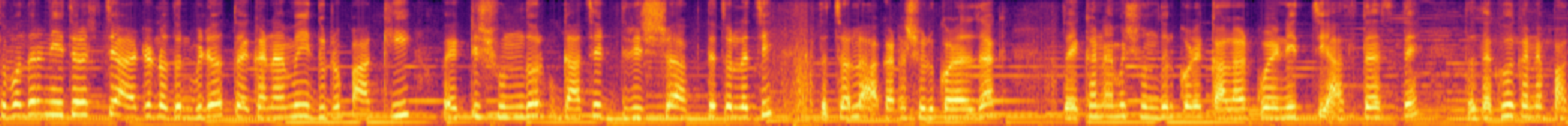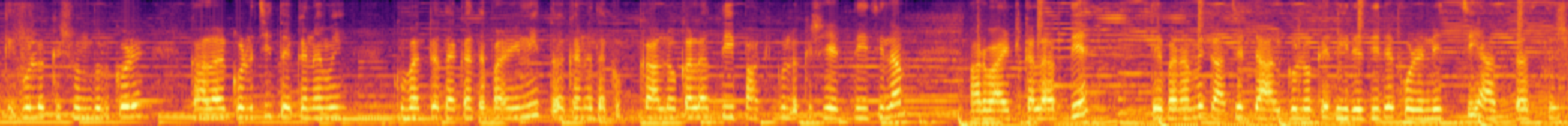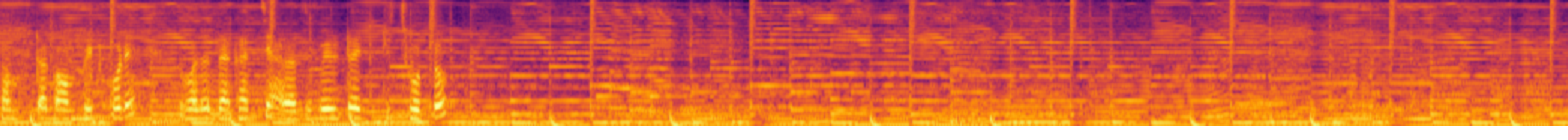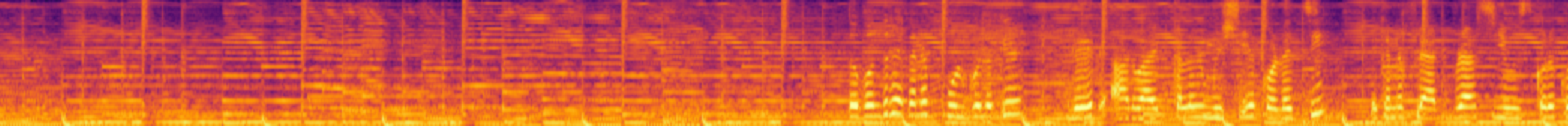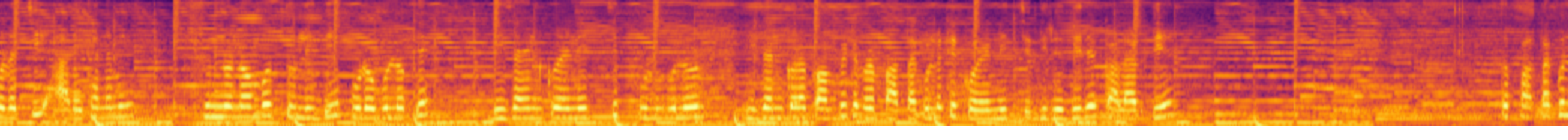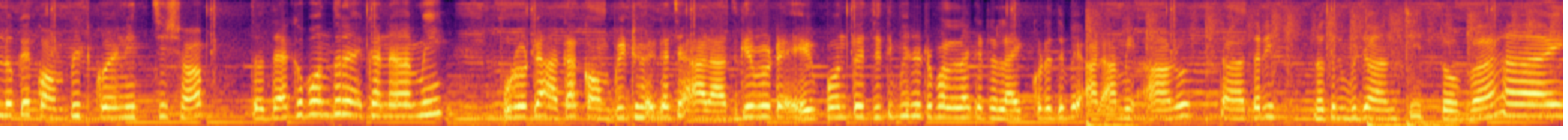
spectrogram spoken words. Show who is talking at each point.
Speaker 1: তো বন্ধুরা নিয়ে চলে এসেছি আর একটা নতুন ভিডিও তো এখানে আমি দুটো পাখি ও একটি সুন্দর গাছের দৃশ্য আঁকতে চলেছি। তো চলো আঁকাটা শুরু করা যাক। তো এখানে আমি সুন্দর করে কালার করে নিচ্ছি আস্তে আস্তে। তো দেখো এখানে পাখিগুলোকে সুন্দর করে কালার করেছি। তো এখানে আমি খুব একটা দেখাতে পারিনি। তো এখানে দেখো কালো কালার দিয়ে পাখিগুলোকে শেড দিয়েছিলাম। আর হোয়াইট কালার দিয়ে। এবার আমি গাছের ডালগুলোকে ধীরে ধীরে করে নিচ্ছি, আস্তে আস্তে সবটা কমপ্লিট করে তোমাদের দেখাচ্ছি। আর আজ ভিডিওটা একটু ছোট। তো বন্ধুরা, এখানে ফুলগুলোকে রেড আর হোয়াইট কালার মিশিয়ে করেছি। এখানে ফ্ল্যাট ব্রাশ ইউজ করে করেছি। আর এখানে আমি শূন্য নম্বর তুলি দিয়ে পুরোগুলোকে ডিজাইন করে নিচ্ছি। ফুলগুলোর ডিজাইন করা কমপ্লিট এবার পাতাগুলোকে করে নিচ্ছি ধীরে ধীরে কালার দিয়ে। তো পাতাগুলোকে কমপ্লিট করে নিচ্ছি সব। তো দেখো বন্ধুরা, এখানে আমি পুরোটা আঁকা কমপ্লিট হয়ে গেছে। আর আজকের ভিডিওটা এই পর্যন্ত। যদি ভিডিওটা ভালো লাগে এটা লাইক করে দেবে। আর আমি আরও তাড়াতাড়ি নতুন ভিডিও আনছি। তো বাই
